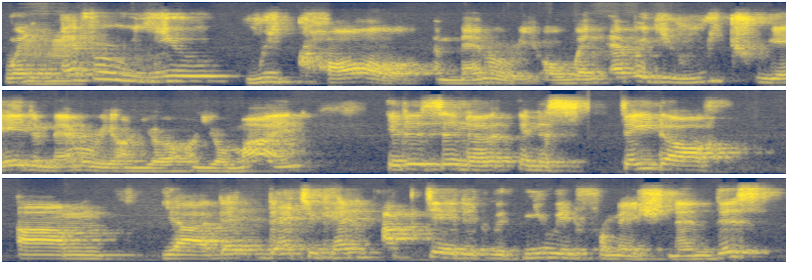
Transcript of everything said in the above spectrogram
Whenever mm-hmm. you recall a memory or whenever you recreate a memory on your on your mind, it is in a in a state of um, yeah that, that you can update it with new information. And this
